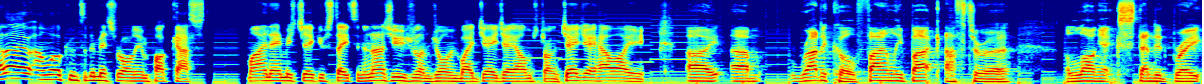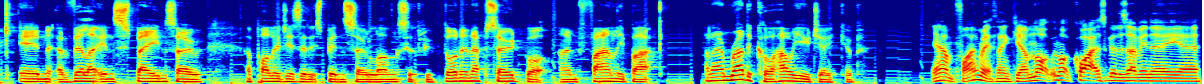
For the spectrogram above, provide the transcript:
Hello and welcome to the Miss Rolling podcast. My name is Jacob Staten, and as usual, I'm joined by JJ Armstrong. JJ, how are you? I am radical. Finally back after a, a long extended break in a villa in Spain. So apologies that it's been so long since we've done an episode, but I'm finally back and I'm radical. How are you, Jacob? Yeah, I'm fine, mate. Thank you. I'm not not quite as good as having a uh,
